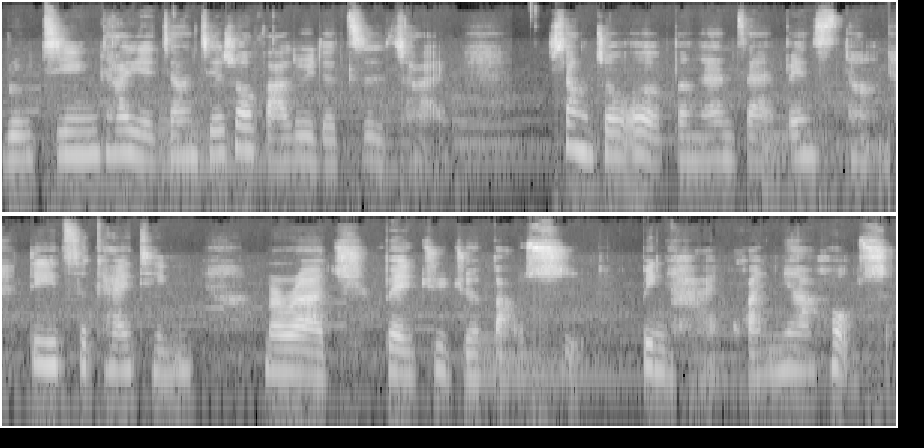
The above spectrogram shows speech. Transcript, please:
如今，他也将接受法律的制裁，上周二，本案在 Bendstown 第一次开庭，Maraj 被拒绝保释，并还还押候审，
